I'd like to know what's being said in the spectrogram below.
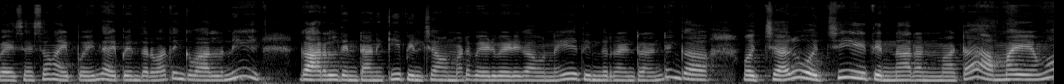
వేసేసాం అయిపోయింది. అయిపోయిన తర్వాత ఇంకా వాళ్ళని గారెలు తినడానికి పిలిచామన్నమాట. వేడివేడిగా ఉన్నాయి. తిందురు అంటే ఇంకా వచ్చారు. వచ్చి తిన్నారనమాట అమ్మాయి ఏమో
